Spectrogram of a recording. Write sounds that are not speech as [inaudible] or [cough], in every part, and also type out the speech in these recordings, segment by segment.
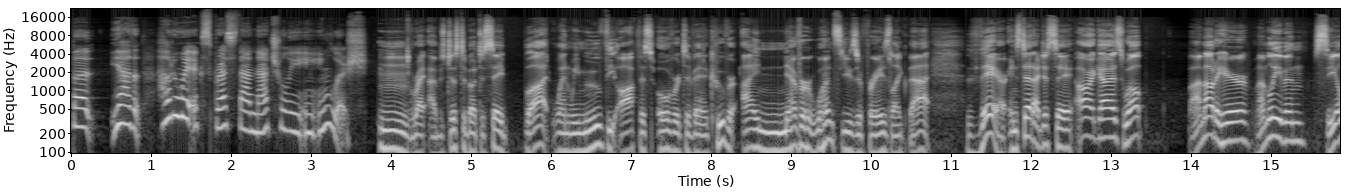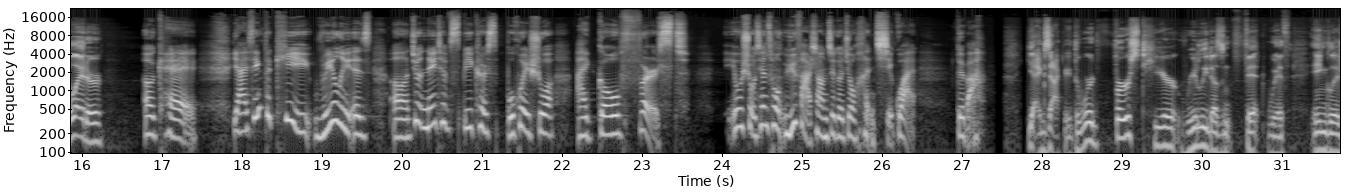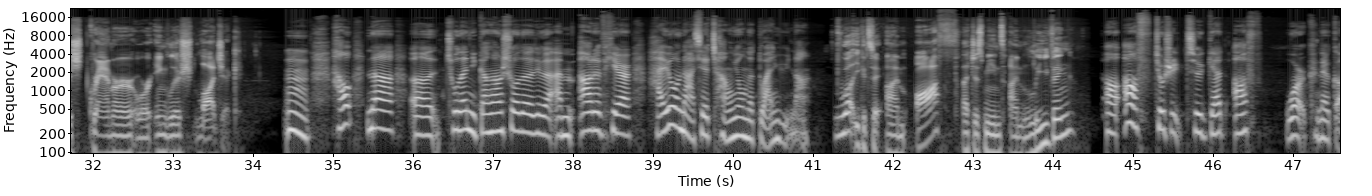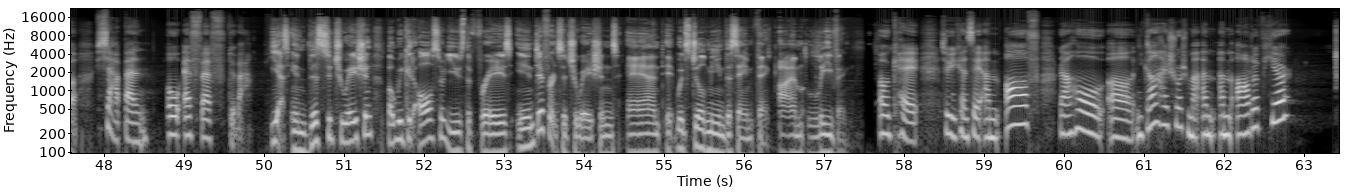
But yeah, the, how do we express that naturally in English? Mm, right. I was just about to say, but when we moved the office over to Vancouver, I never once use a phrase like that. There, instead, I just say, "All right, guys. Well, I'm out of here. I'm leaving. See you later." Okay, yeah, I think the key really is 呃，就 native speakers 不会说 I go first， 因为首先从语法上这个就很奇怪，对吧？ Yeah, exactly. The word first here really doesn't fit with English grammar or English logic. 好，那呃，除了你刚刚说的这个 I'm out of here，还有哪些常用的短语呢？ Well, you could say I'm off. That just means I'm leaving. 呃、o f f 就是 to get off work 那个下班 O F F 对吧？ Yes, in this situation, but we could also use the phrase in different situations and it would still mean the same thing. I'm leaving. Okay, so you can say I'm off，然后呃，你刚刚还说什么？I'm I'm out of here，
